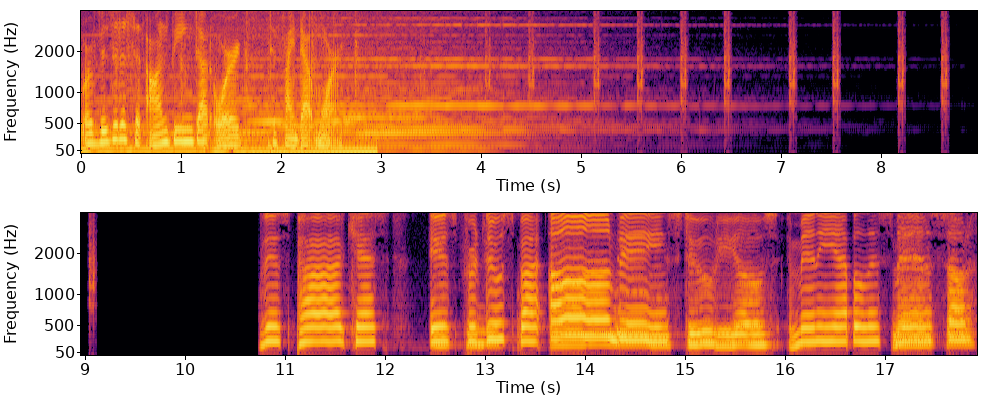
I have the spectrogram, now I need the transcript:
or visit us at onbeing.org to find out more. This podcast is produced by On Being Studios in Minneapolis, Minnesota.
